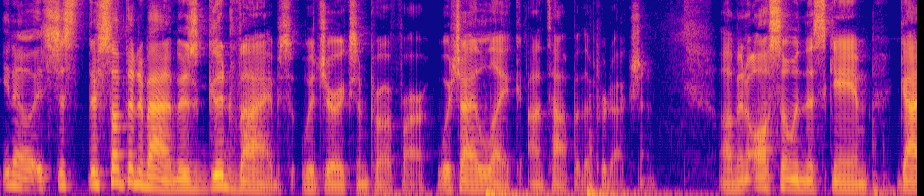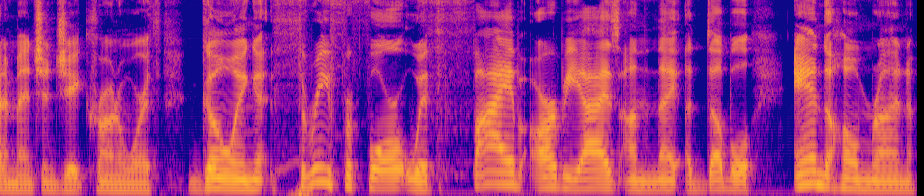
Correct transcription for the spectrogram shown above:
you know, it's just there's something about him. There's good vibes with Jurickson Profar, which I like on top of the production. Um, and also in this game, got to mention Jake Cronenworth going three for four with five RBIs on the night, a double and a home run.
